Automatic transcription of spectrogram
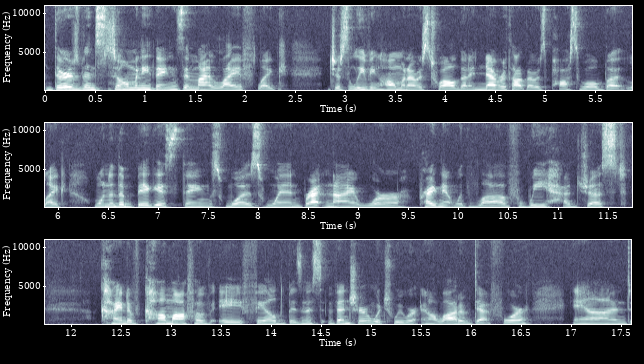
there's been so many things in my life, like just leaving home when I was 12, that I never thought that was possible. But like one of the biggest things was when Brett and I were pregnant with Love, we had just kind of come off of a failed business venture, which we were in a lot of debt for. And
